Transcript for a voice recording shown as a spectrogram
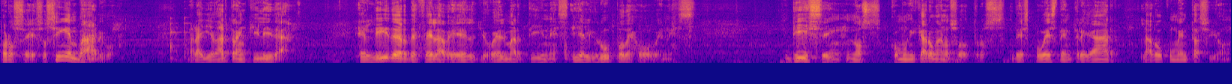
proceso. Sin embargo, para llevar tranquilidad, el líder de Felabel, Joel Martínez, y el grupo de jóvenes dicen, nos comunicaron a nosotros después de entregar la documentación,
